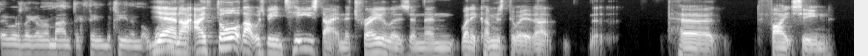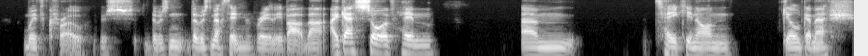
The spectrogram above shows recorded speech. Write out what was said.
there was like a romantic thing between them. yeah, and I, I, thought that was being teased at in the trailers, and then when it comes to it, that her fight scene with Kro was there was there was nothing really about that. I guess sort of him um, taking on Gilgamesh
